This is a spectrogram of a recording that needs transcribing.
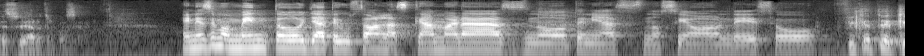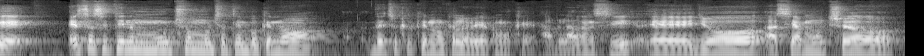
estudiar otra cosa. En ese momento ya te gustaban las cámaras, no tenías noción de eso. Fíjate que eso sí tiene mucho, mucho tiempo que no... De hecho, creo que nunca lo había como que hablado en sí. Eh, yo hacía mucho...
